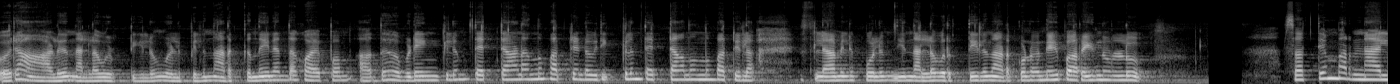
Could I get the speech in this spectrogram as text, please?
ഒരാൾ നല്ല വൃത്തിയിലും വെളുപ്പിലും നടക്കുന്നതിന് എന്താ കുഴപ്പം? അത് എവിടെയെങ്കിലും തെറ്റാണെന്ന് പറഞ്ഞിട്ടുണ്ട്? ഒരിക്കലും തെറ്റാണെന്നൊന്നും പറ്റില്ല ഇസ്ലാമിൽ പോലും നീ നല്ല വൃത്തിയിൽ നടക്കണമെന്നേ പറയുന്നുള്ളൂ. സത്യം പറഞ്ഞാൽ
